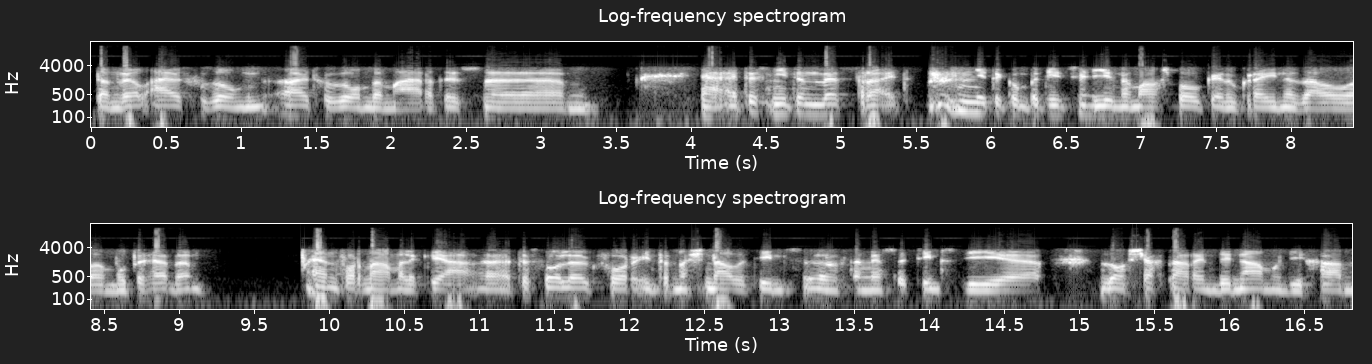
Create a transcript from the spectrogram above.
dan wel uitgezonden, uitgezonden maar het is. Ehm, ja, het is niet een wedstrijd, niet de competitie die je normaal gesproken in Oekraïne zou moeten hebben. En voornamelijk, ja, uh, het is wel leuk voor internationale teams, uh, tenminste teams die, uh, zoals Shakhtar en Dynamo, die gaan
